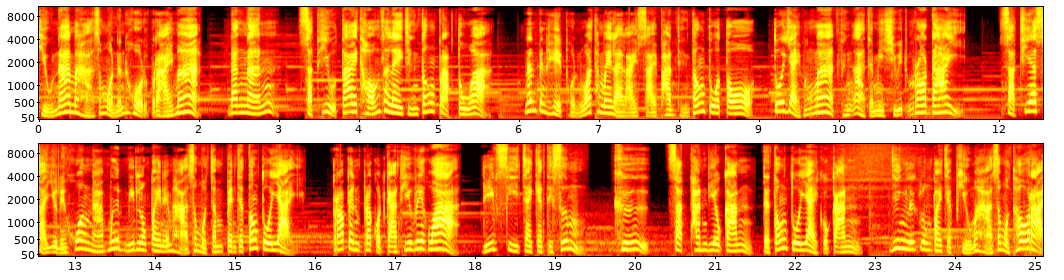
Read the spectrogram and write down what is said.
ผิวหน้ามหาสมุทรนั้นโหดร้ายมาก ดังนั้น สัตว์ที่อยู่ใต้ท้องทะเลจึงต้องปรับตัว นั่นเป็นเหตุผลว่าทำไมหลาย ๆ สายพันธุ์ถึงต้องตัวโต ตัวใหญ่มากๆ ถึงอาจจะมีชีวิตรอดได้ สัตว์ที่อาศัยอยู่ในห้วงน้ำมืดมิดลงไปในมหาสมุทรจำเป็นจะต้องตัวใหญ่ เพราะเป็นปรากฏการณ์ที่เรียกว่า Deep Sea Gigantism คือสัตว์พันธุ์เดียวกัน แต่ต้องตัวใหญ่กว่ากัน ยิ่งลึกลงไปจากผิวมหาสมุทรเท่าไหร่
